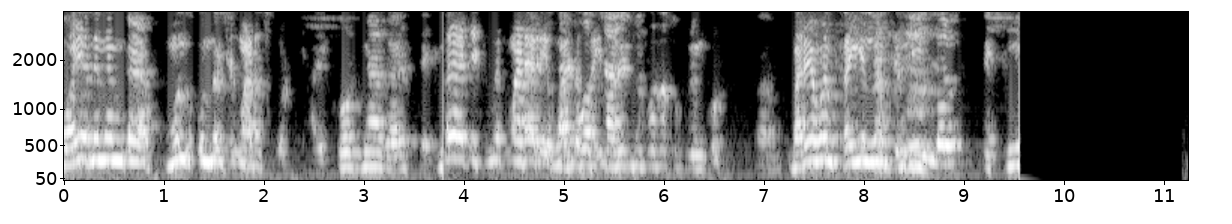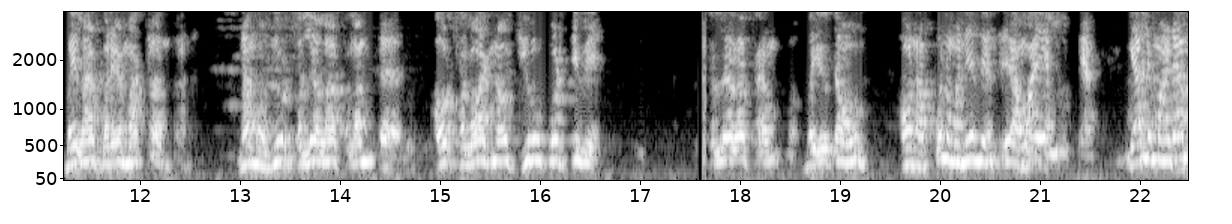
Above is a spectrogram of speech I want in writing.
ಒಯ್ಯದ ನಿಮ್ಗೆ ಮುಂದ್ ಕುಂದರ್ಸಿ ಮಾಡಿಸ್ಕೊಡ್ತೀನಿ ಟಿಕ್ಮಿಟ್ ಮಾಡ್ಯಾರಿ. ಬರೇ ಒಂದ್ ಸೈ ಇಲ್ಲ ಅಂತ. ಬೈಲಾಕ್ ಬರೇ ಮಕ್ಳು ಅಂತಾನ ನಮ್ಮ ಹಜೂರ್ ಸಲ್ಲೆಲ್ಲ ಸಲಾಮ್ಕ ಅವ್ರ ಸಲುವಾಗಿ ನಾವು ಜೀವ ಕೊಡ್ತೀವಿ. ಸಲ್ಲೆಲ್ಲ ಸಲಾಮ್ ಬೈಯುತ್ತ ಅವ್ನ್ ಅವನ ಅಪ್ಪನ ಮನೆಯದೇನ್ರಿ? ಅವ ಎಲ್ಲಿ ಹುಟ್ಟ್ಯಾನ? ಎಲ್ಲಿ ಮಾಡ್ಯಾನ?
